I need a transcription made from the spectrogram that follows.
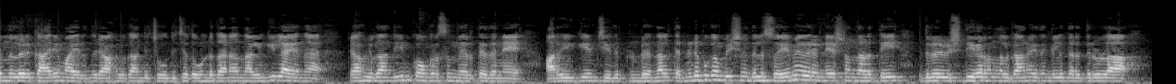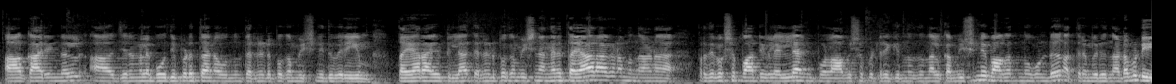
എന്നുള്ളൊരു കാര്യമായിരുന്നു രാഹുൽ ഗാന്ധി ചോദിച്ചത് കൊണ്ട് അത് നൽകില്ല എന്ന് രാഹുൽ ഗാന്ധിയും കോൺഗ്രസും നേരത്തെ തന്നെ അറിയിക്കുകയും ചെയ്തിട്ടുണ്ട്. എന്നാൽ തെരഞ്ഞെടുപ്പ് കമ്മീഷൻ ഇതിൽ സ്വയമേ ഒരു അന്വേഷണം നടത്തി ഇതിലൊരു വിശദീകരണം നൽകാനോ ഏതെങ്കിലും തരത്തിലുള്ള കാര്യങ്ങൾ ജനങ്ങളെ ബോധ്യപ്പെടുത്താനോ ഒന്നും തെരഞ്ഞെടുപ്പ് കമ്മീഷൻ ഇതുവരെയും തയ്യാറായിട്ടില്ല. തെരഞ്ഞെടുപ്പ് കമ്മീഷൻ അങ്ങനെ തയ്യാറാകണമെന്നാണ് പ്രതിപക്ഷ പാർട്ടികളെല്ലാം ഇപ്പോൾ ആവശ്യപ്പെട്ടിരിക്കുന്നത്. എന്നാൽ കമ്മീഷന്റെ ഭാഗത്തുനിന്നുകൊണ്ട് അത്തരമൊരു നടപടി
